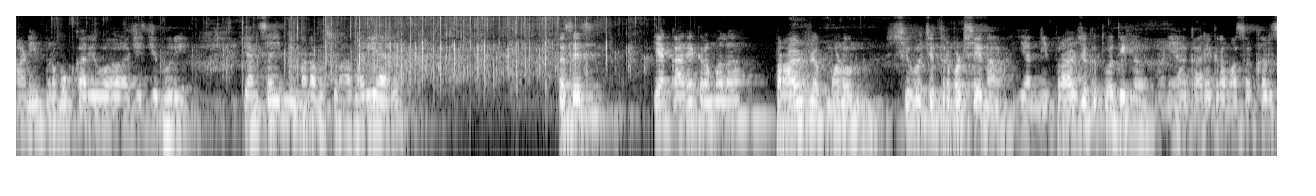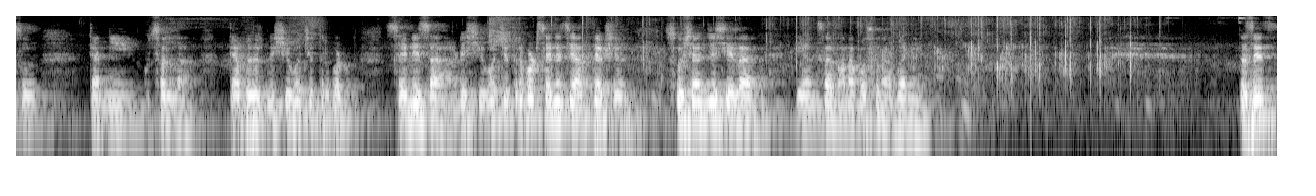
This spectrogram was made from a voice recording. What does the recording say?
आणि प्रमुख कार्यवाह अजितजी भोरे यांचाही मी मनापासून आभारी आहे. तसेच या कार्यक्रमाला प्रायोजक म्हणून शिवचित्रपट सेना यांनी प्रायोजकत्व दिलं आणि हा कार्यक्रमाचा खर्च त्यांनी उचलला. त्याबद्दल मी शिवचित्रपट सेनेचा आणि शिवचित्रपट सेनेचे अध्यक्ष सुशांतजी शेलार यांचा मनापासून आभारी तसेच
